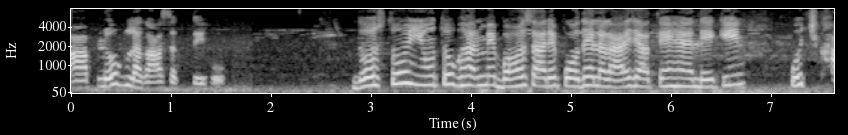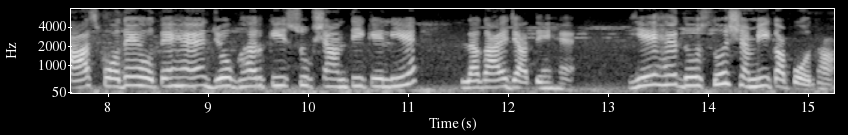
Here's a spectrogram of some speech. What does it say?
आप लोग लगा सकते हो? दोस्तों, यूँ तो घर में बहुत सारे पौधे लगाए जाते हैं, लेकिन कुछ खास पौधे होते हैं जो घर की सुख शांति के लिए लगाए जाते हैं। ये है दोस्तों, शमी का पौधा,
